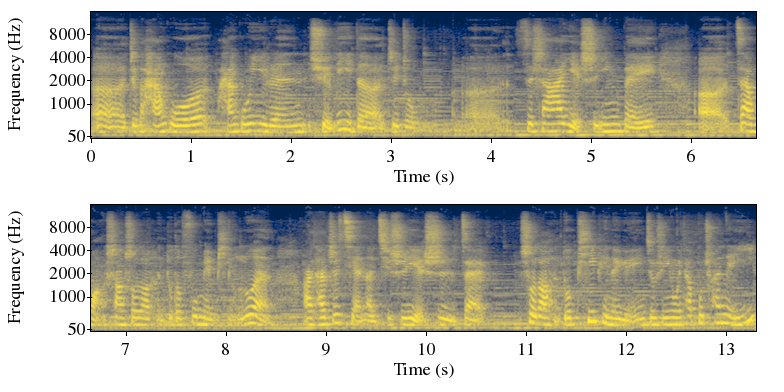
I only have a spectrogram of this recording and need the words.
呃，这个韩国韩国艺人雪莉的这种呃自杀，也是因为呃在网上受到很多的负面评论，而她之前呢，其实也是在受到很多批评的原因，就是因为她不穿内衣。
